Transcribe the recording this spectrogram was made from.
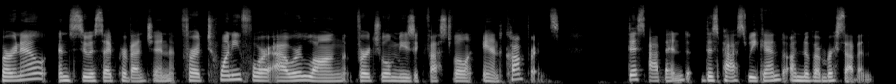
burnout, and suicide prevention for a 24 hour long virtual music festival and conference. This happened this past weekend on November 7th.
